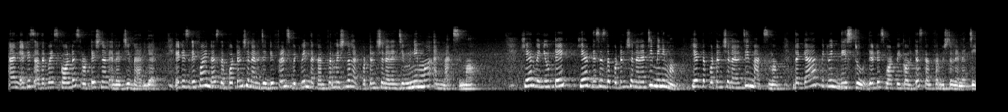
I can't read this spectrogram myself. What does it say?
And it is otherwise called as rotational energy barrier. It is defined as the potential energy difference between the conformational and potential energy minima and maxima. Here when you take, here this is the potential energy minimum, here the potential energy maximum. The gap between these two, that is what we call it as conformational energy.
